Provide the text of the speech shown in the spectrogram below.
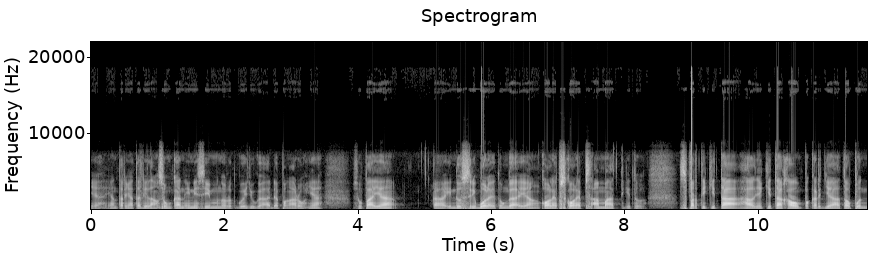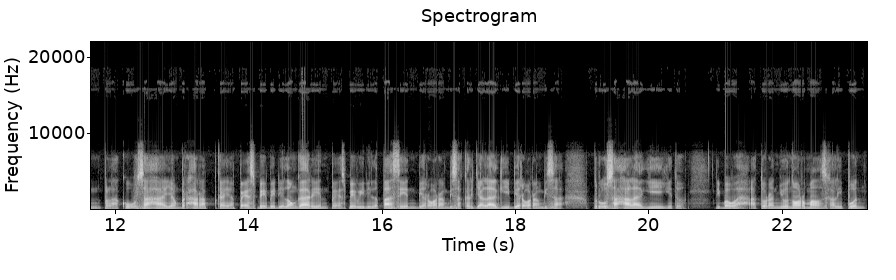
ya, yang ternyata dilangsungkan ini sih menurut gue juga ada pengaruhnya supaya uh, industri bola itu nggak yang kolaps-kolaps amat gitu. Seperti kita, halnya kita kaum pekerja ataupun pelaku usaha yang berharap kayak PSBB dilonggarin, PSBB dilepasin, biar orang bisa kerja lagi, biar orang bisa berusaha lagi gitu di bawah aturan new normal sekalipun.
